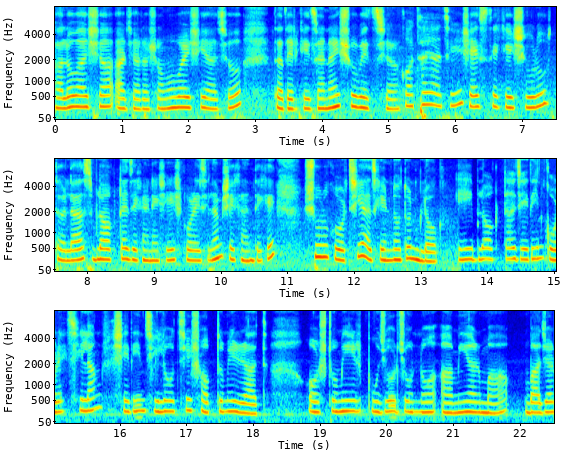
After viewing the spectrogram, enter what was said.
ভালোবাসা, আর যারা সমবয়সী আছো, তাদেরকে জানাই শুভেচ্ছা। কথায় আছে, শেষ থেকে শুরু। তো লাস্ট ব্লগটা যেখানে শেষ করেছিলাম, সেখান থেকে শুরু করছি আজকের নতুন ব্লগ এই ব্লগটা যেদিন করেছিলাম, সেদিন ছিল হচ্ছে সপ্তমীর রাত। অষ্টমীর পুজোর জন্য আমি আর মা বাজার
